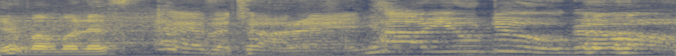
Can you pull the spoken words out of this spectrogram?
Your momoness. Avatar egg, how you do, girl?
